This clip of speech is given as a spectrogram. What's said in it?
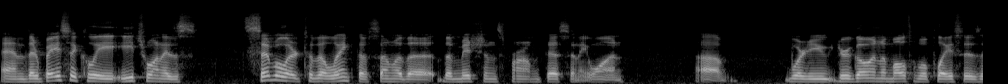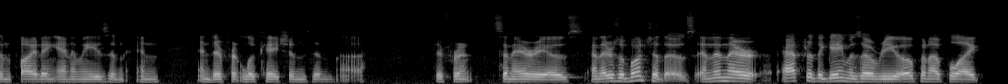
and they're basically each one is similar to the length of some of the the missions from Destiny One. Um, where you you're going to multiple places and fighting enemies and and, and different locations and uh, different scenarios. And there's a bunch of those. And then there after the game is over you open up like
